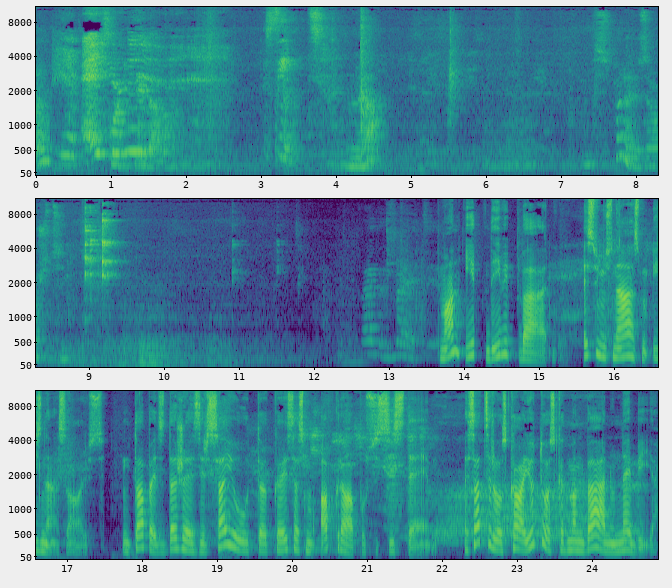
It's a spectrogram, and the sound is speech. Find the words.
Nu, Es kur tu piedāvā? 100. Jā. Tas pareizi rašķi. Man ir divi bērni. Es viņus neesmu iznēsājusi. un Tāpēc dažreiz ir sajūta, ka es esmu apkrāpusi sistēmu. Es atceros, kā jutos, kad man bērnu nebija.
